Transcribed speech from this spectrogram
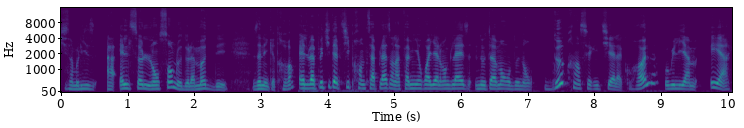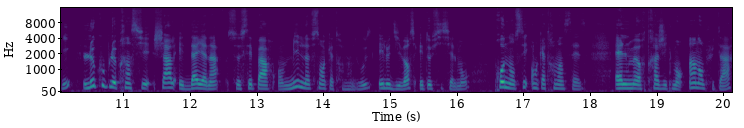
qui symbolise à elle seule l'ensemble de la mode des années 80. Elle va petit à petit prendre sa place dans la famille royale anglaise, notamment en donnant deux princes héritiers à la couronne, William et Harry. Le couple princier Charles et Diana se séparent en 1992 et le divorce est officiellement prononcé en 96. Elle meurt tragiquement un an plus tard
